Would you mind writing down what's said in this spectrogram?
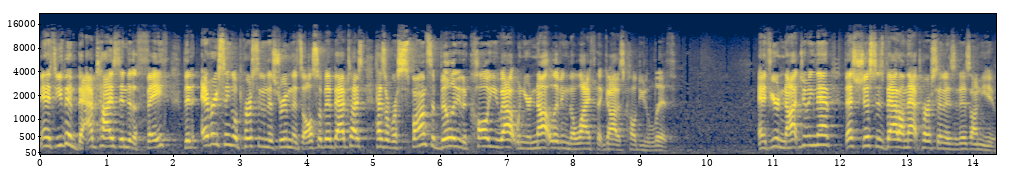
Man, if you've been baptized into the faith, then every single person in this room that's also been baptized has a responsibility to call you out when you're not living the life that God has called you to live. And if you're not doing that, that's just as bad on that person as it is on you.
